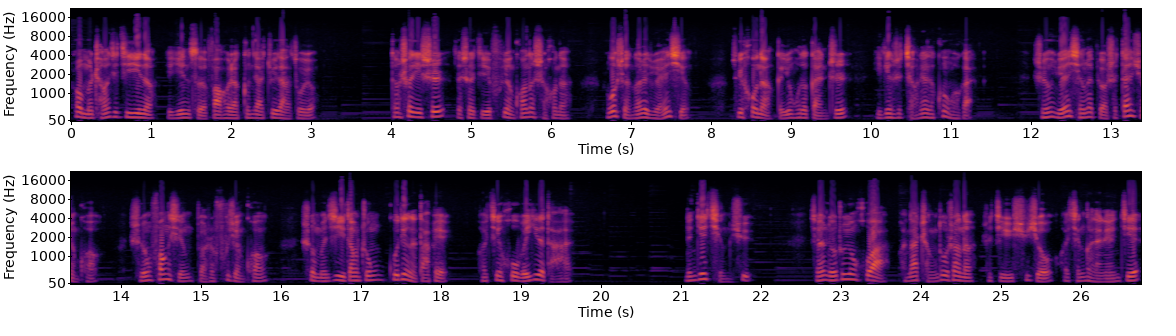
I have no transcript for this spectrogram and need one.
而我们长期记忆呢，也因此发挥了更加巨大的作用。当设计师在设计复选框的时候呢，如果选择了圆形，最后呢，给用户的感知一定是强烈的困惑感。使用圆形来表示单选框，使用方形表示复选框，是我们记忆当中固定的搭配和近乎唯一的答案。连接情绪。想要留住用户啊，很大程度上呢是基于需求和情感的连接。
